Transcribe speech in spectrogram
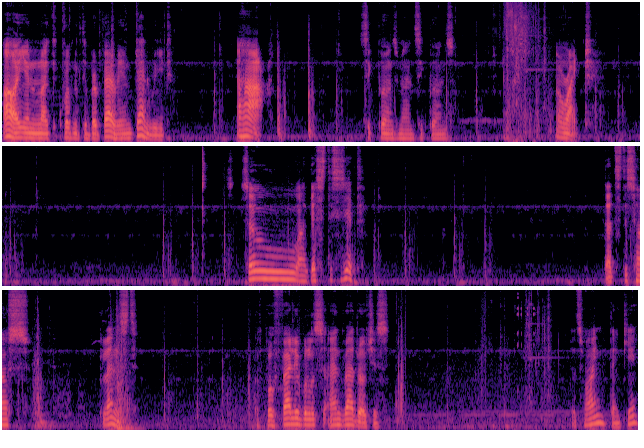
I unlike Grognak the Barbarian, can read. Aha! Sick burns, man, sick burns. Alright. So, I guess this is it. That's this house cleansed of both valuables and red roaches. That's fine, thank you.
